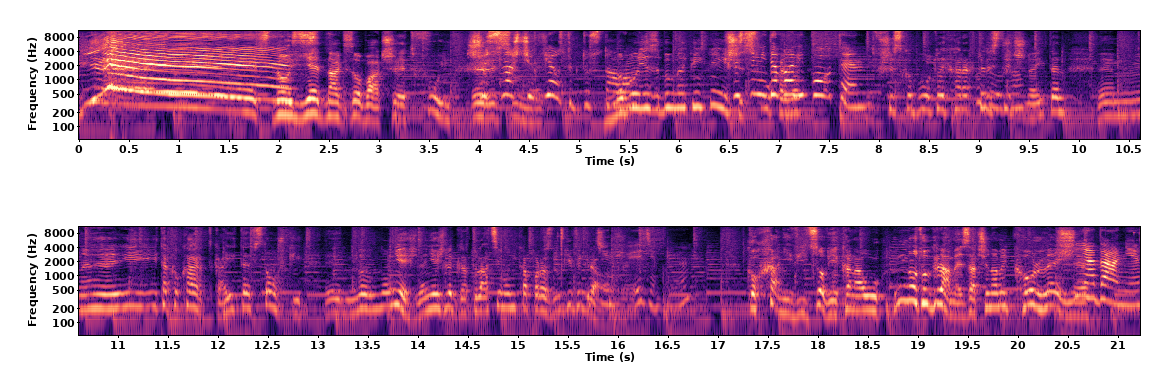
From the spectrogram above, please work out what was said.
Jest! No jednak zobacz, e, twój 16 rysunek. gwiazdek dostałam. No bo jest, był najpiękniejszy. Wszyscy mi słuchaj, dawali no. po ten. Wszystko było tutaj charakterystyczne i ten y, i, i ta kokardka i te wstążki. No, no nieźle, nieźle. Gratulacje Monika po raz drugi wygrała. Dziękuję, dziękuję. Kochani widzowie kanału No to gramy, zaczynamy kolejne. Śniadanie.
